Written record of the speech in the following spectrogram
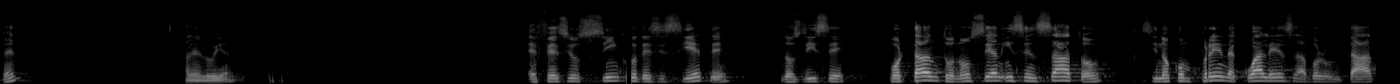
Amén. Aleluya. Efesios 5, 17 nos dice, por tanto, no sean insensatos, sino comprenda cuál es la voluntad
